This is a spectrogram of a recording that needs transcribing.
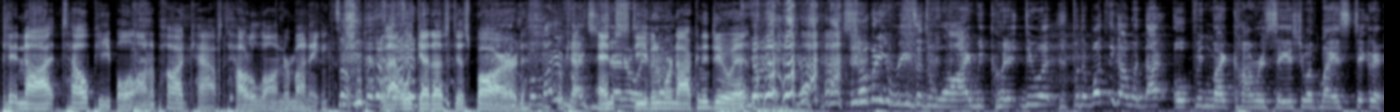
cannot tell people on a podcast how to launder money. That would get us disbarred. But my advice And generally, Steven, though- we're not going to do it. there's, there's so many reasons why we couldn't do it, but the one thing I would not open my conversation with my estate. Okay,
